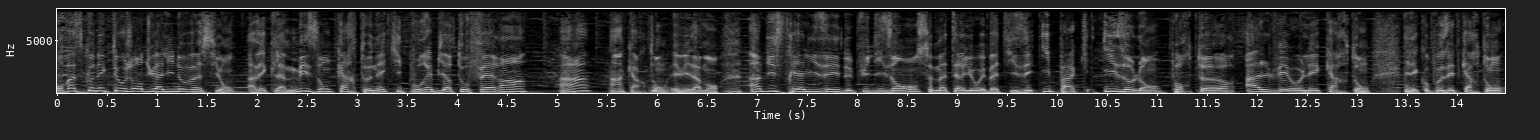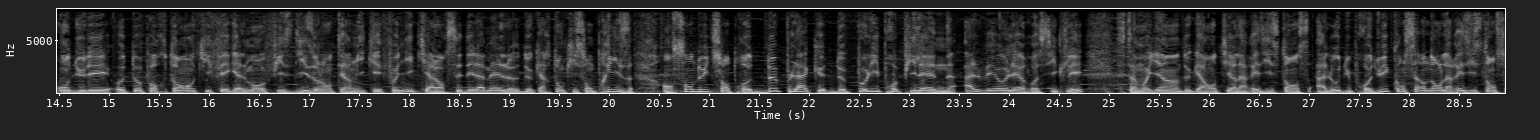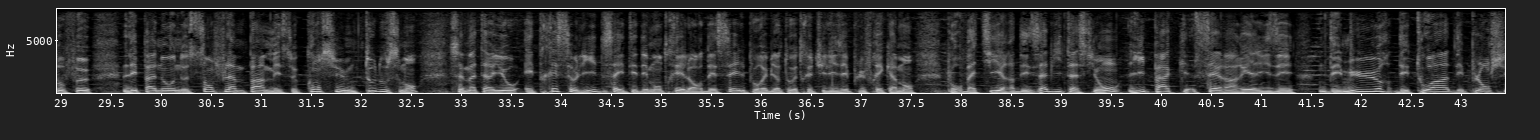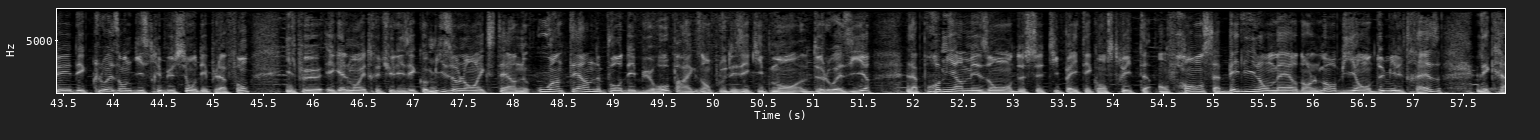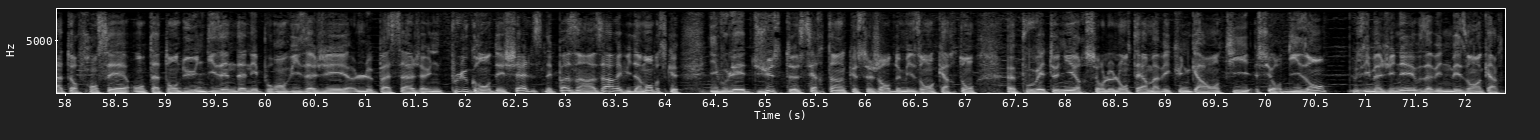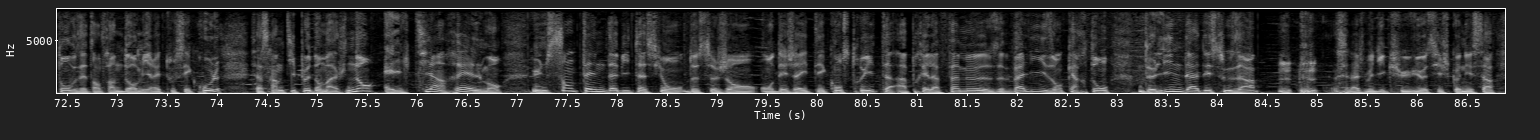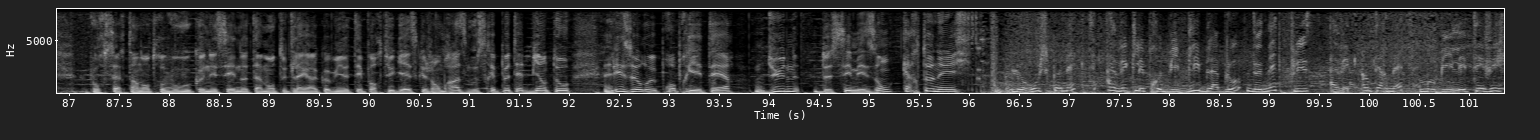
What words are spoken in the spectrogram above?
On va se connecter aujourd'hui à l'innovation avec la maison cartonnée qui pourrait bientôt faire un Un carton, évidemment. Industrialisé depuis 10 ans, ce matériau est baptisé IPAC, isolant, porteur, alvéolé, carton. Il est composé de carton ondulé autoportant qui fait également office d'isolant thermique et phonique. Alors, c'est des lamelles de carton qui sont prises en sandwich entre deux plaques de polypropylène alvéolaire recyclé. C'est un moyen de garantir la résistance à l'eau du produit. Concernant la résistance au feu, les panneaux ne s'enflamment pas mais se consument tout doucement. Ce matériau est très solide. Ça a été montré lors d'essais. Il pourrait bientôt être utilisé plus fréquemment pour bâtir des habitations. L'IPAC sert à réaliser des murs, des toits, des planchers, des cloisons de distribution ou des plafonds. Il peut également être utilisé comme isolant externe ou interne pour des bureaux par exemple ou des équipements de loisirs. La première maison de ce type a été construite en France à Belle-Île-en-Mer dans le Morbihan en 2013. Les créateurs français ont attendu une dizaine d'années pour envisager le passage à une plus grande échelle. Ce n'est pas un hasard évidemment parce qu'ils voulaient être juste certain que ce genre de maison en carton euh, pouvait tenir sur le long terme avec une garantie sur 10 ans. Vous imaginez, vous avez une maison en carton, vous êtes en train de dormir et tout s'écroule, ça sera un petit peu dommage. Non, elle tient réellement. Une centaine d'habitations de ce genre ont déjà été construites après la fameuse valise en carton de Linda de Souza. Là, je me dis que je suis vieux si je connais ça. Pour certains d'entre vous, vous connaissez notamment toute la communauté portugaise que j'embrasse. Vous serez peut-être bientôt les heureux propriétaires d'une de ces maisons cartonnées. Le Rouge Connect avec les produits Bliblablo de Net Plus avec Internet, mobile et TV.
